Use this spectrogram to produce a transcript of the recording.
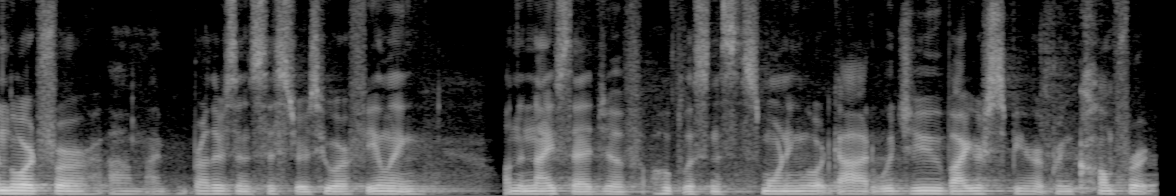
And Lord, for um, my brothers and sisters who are feeling on the knife's edge of hopelessness this morning, Lord God, would you, by your Spirit, bring comfort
